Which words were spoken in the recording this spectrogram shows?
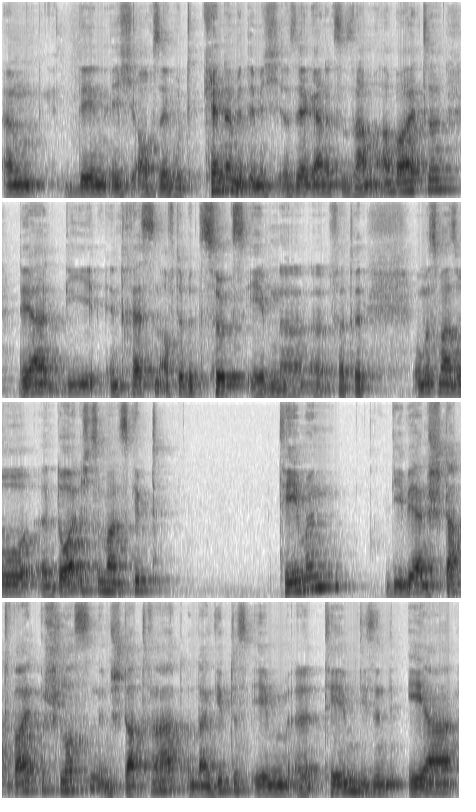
ähm, den ich auch sehr gut kenne, mit dem ich sehr gerne zusammenarbeite, der die Interessen auf der Bezirksebene äh, vertritt. Um es mal so äh, deutlich zu machen, es gibt Themen, die werden stadtweit beschlossen im Stadtrat und dann gibt es eben äh, Themen, die sind eher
